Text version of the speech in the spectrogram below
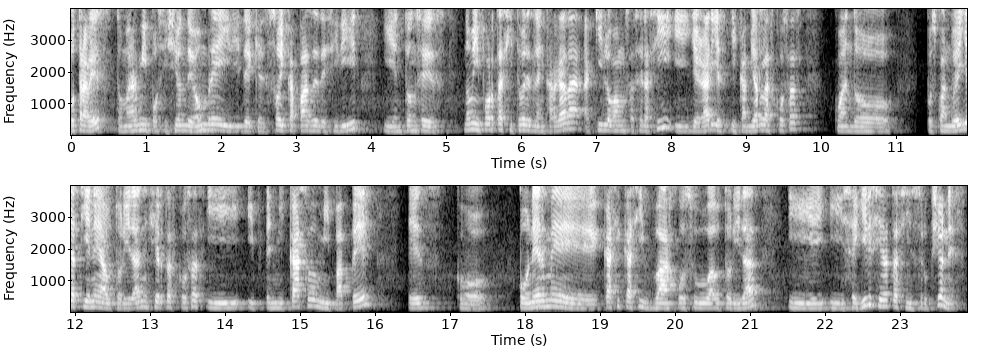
otra vez tomar mi posición de hombre y de que soy capaz de decidir y entonces no me importa si tú eres la encargada, aquí lo vamos a hacer así y llegar y, y cambiar las cosas cuando pues cuando ella tiene autoridad en ciertas cosas y, en mi caso mi papel es como ponerme casi casi bajo su autoridad y, seguir ciertas instrucciones.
